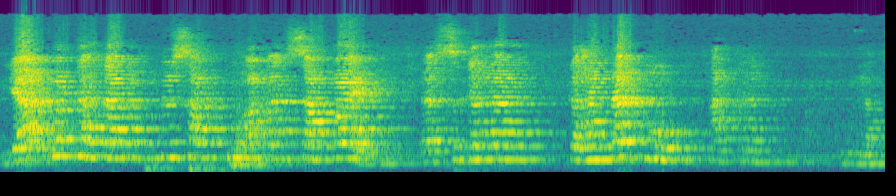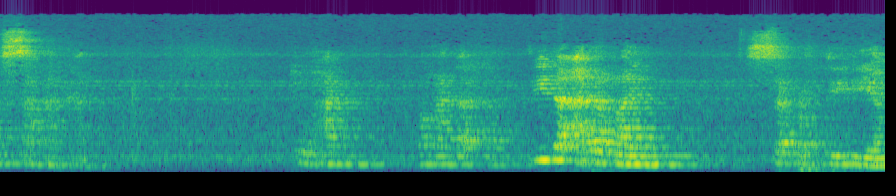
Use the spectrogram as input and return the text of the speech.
yang berkata keputusanku akan sampai dan segala kehendakku akan kulaksanakan. Tuhan mengatakan tidak ada lain seperti dia.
